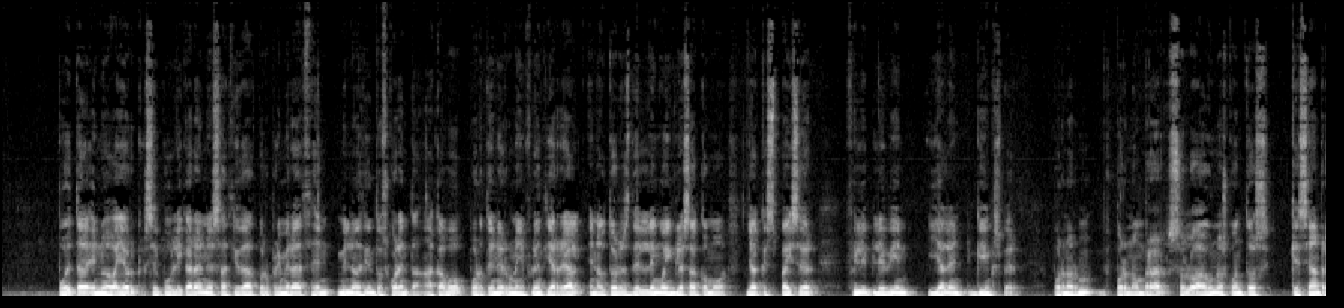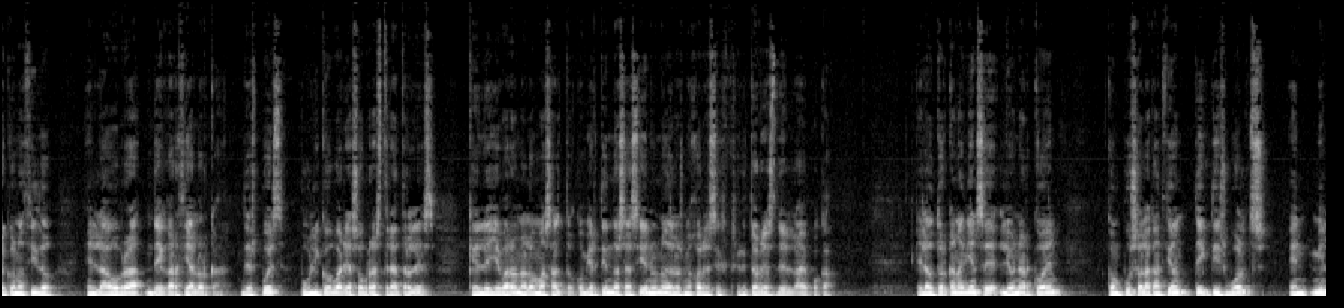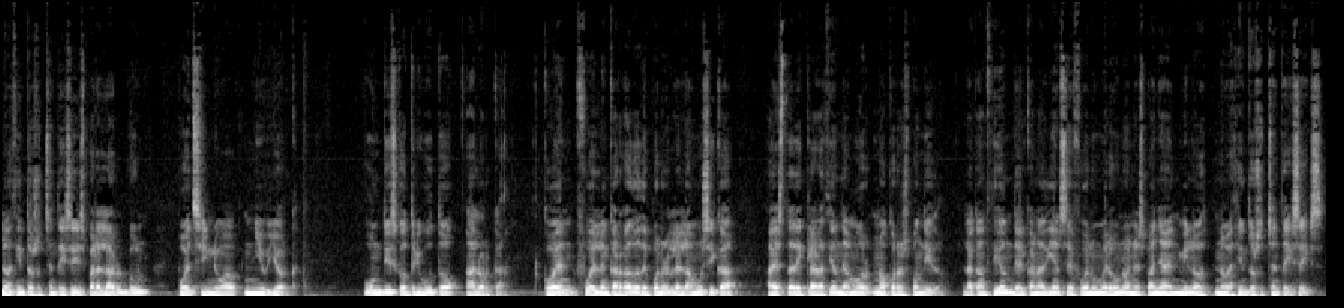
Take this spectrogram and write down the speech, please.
Poeta en Nueva York se publicará en esa ciudad por primera vez en 1940. Acabó por tener una influencia real en autores de lengua inglesa como Jack Spicer, Philip Levine y Allen Ginsberg por, nombrar solo a unos cuantos que se han reconocido en la obra de García Lorca. Después publicó varias obras teatrales que le llevaron a lo más alto, convirtiéndose así en uno de los mejores escritores de la época. El autor canadiense Leonard Cohen compuso la canción Take This Waltz en 1986 para el álbum Poets in New York, un disco tributo a Lorca. Cohen fue el encargado de ponerle la música a esta declaración de amor no correspondido. La canción del canadiense fue número uno en España en 1986.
